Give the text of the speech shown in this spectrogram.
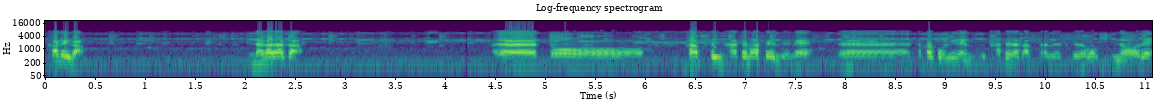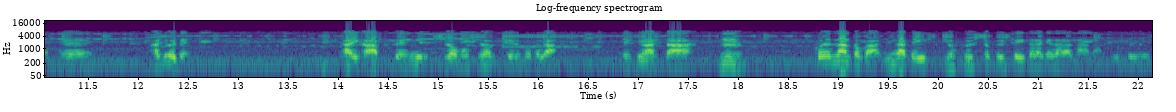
彼が、なかなかえー、っと、カープ戦に勝てませんでね、えー、過去2年勝てなかったんですけども、昨日で、えー、初めて対カープ戦に白星をつけることができました。うん。これなんとか苦手意識を払拭していただけたらな、なんていうふうに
